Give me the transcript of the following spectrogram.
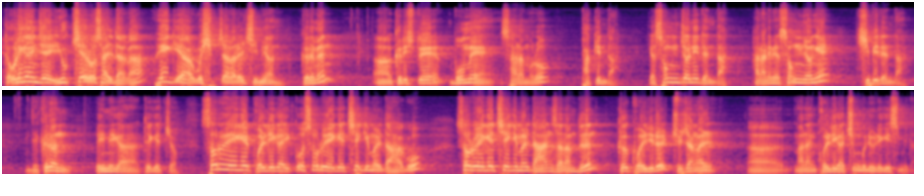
그러니까 우리가 이제 육체로 살다가 회개하고 십자가를 지면 그러면 어, 그리스도의 몸의 사람으로 바뀐다. 그러니까 성전이 된다. 하나님의 성령의 집이 된다. 이제 그런 의미가 되겠죠. 서로에게 권리가 있고 서로에게 책임을 다하고 서로에게 책임을 다한 사람들은 그 권리를 주장할 어, 만한 권리가 충분히 우리에게 있습니다.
